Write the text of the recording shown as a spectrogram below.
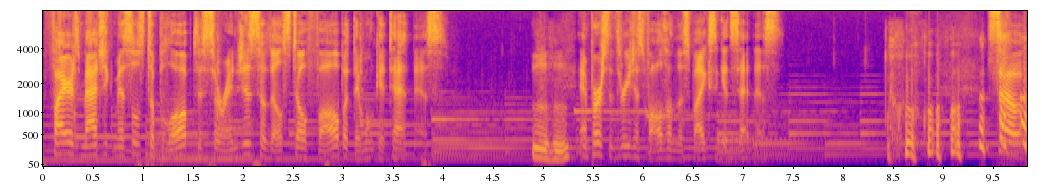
fires magic missiles to blow up the syringes so they'll still fall, but they won't get tetanus. Mm-hmm. And person three just falls on the spikes and gets tetanus. So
